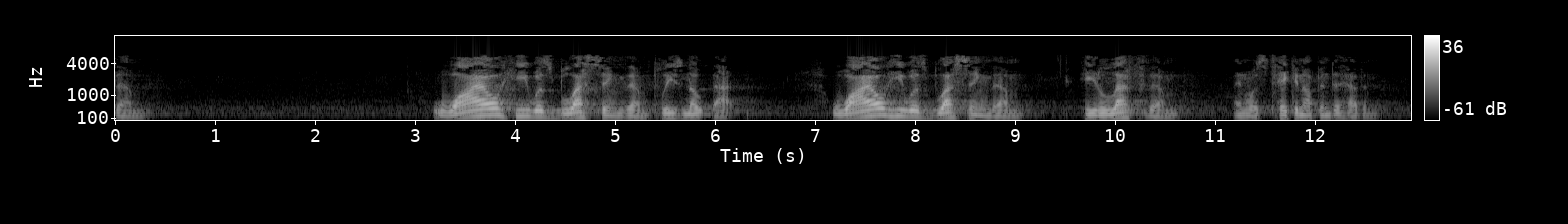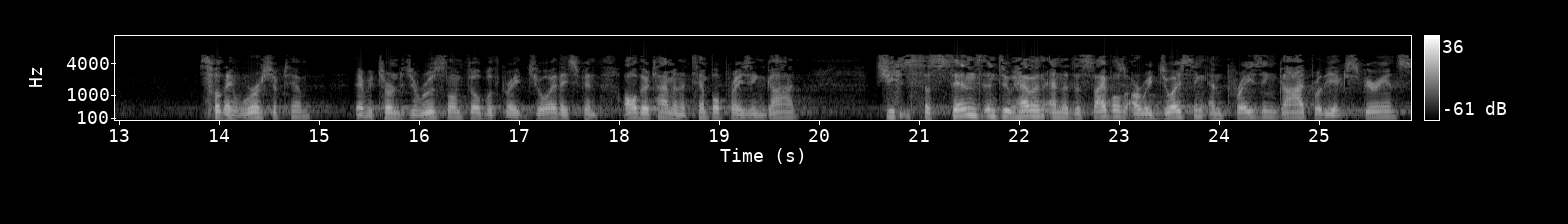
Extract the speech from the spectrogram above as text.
them. While he was blessing them, please note that. While he was blessing them, he left them and was taken up into heaven. So they worshiped him. They returned to Jerusalem filled with great joy. They spent all their time in the temple praising God. Jesus ascends into heaven and the disciples are rejoicing and praising God for the experience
